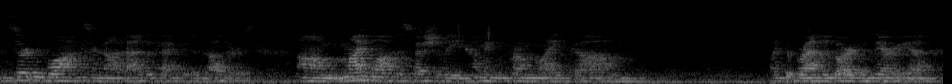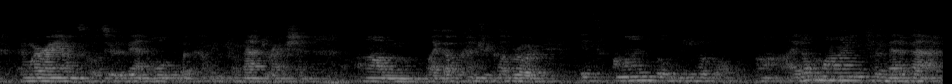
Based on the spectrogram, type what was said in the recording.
and certain blocks are not as affected as others. Um, my block especially coming from like, um, like the Bradley Gardens area and where I am is closer to Van Holten, but coming from that direction, um, like up Country Club Road, it's unbelievable. Uh, I don't mind the medevac,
